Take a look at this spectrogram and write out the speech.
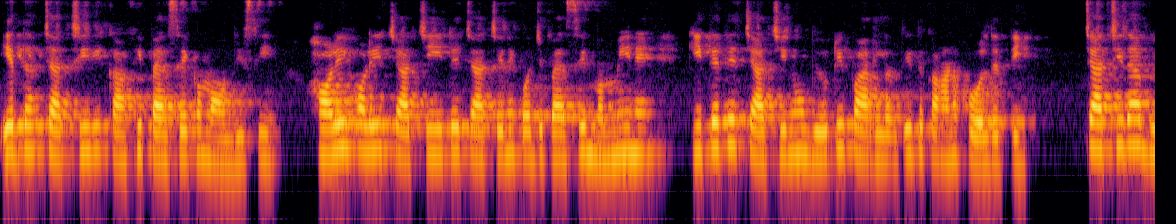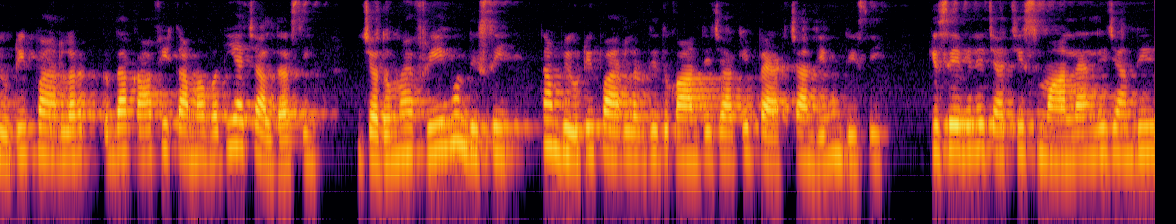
ਇਦਾਂ ਚਾਚੀ ਵੀ ਕਾਫੀ ਪੈਸੇ ਕਮਾਉਂਦੀ ਸੀ। ਹੌਲੀ ਹੌਲੀ ਚਾਚੀ ਤੇ ਚਾਚੇ ਨੇ ਕੁਝ ਪੈਸੇ ਮੰਮੀ ਨੇ ਕੀਤੇ ਤੇ ਚਾਚੀ ਨੂੰ ਬਿਊਟੀ ਪਾਰਲਰ ਦੀ ਦੁਕਾਨ ਖੋਲ ਦਿੱਤੀ। ਚਾਚੀ ਦਾ ਬਿਊਟੀ ਪਾਰਲਰ ਦਾ ਕਾਫੀ ਕੰਮ ਵਧੀਆ ਚੱਲਦਾ ਸੀ। ਜਦੋਂ ਮੈਂ ਫ੍ਰੀ ਹੁੰਦੀ ਸੀ ਤਾਂ ਬਿਊਟੀ ਪਾਰਲਰ ਦੀ ਦੁਕਾਨ ਤੇ ਜਾ ਕੇ ਬੈਠ ਜਾਂਦੀ ਹੁੰਦੀ ਸੀ। ਕਿਸੇ ਵੇਲੇ ਚਾਚੀ ਸਮਾਨ ਲੈਣ ਲਈ ਜਾਂਦੀ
